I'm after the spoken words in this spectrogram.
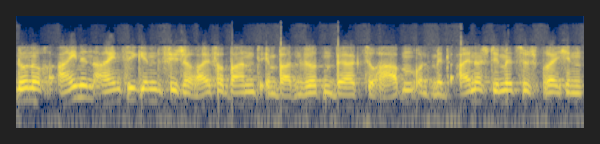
nur noch einen einzigen Fischereiverband in Baden-Württemberg zu haben und mit einer Stimme zu sprechen,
